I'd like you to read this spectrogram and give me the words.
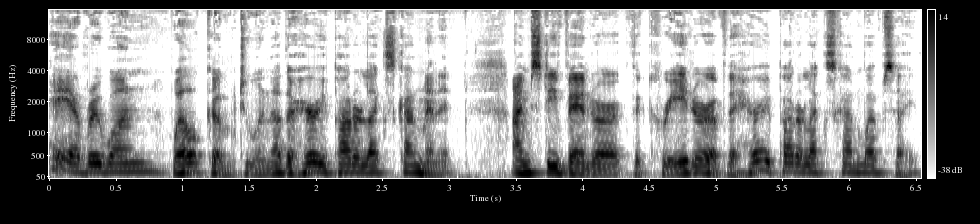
Hey everyone, welcome to another Harry Potter Lexicon Minute. I'm Steve Vander Ark, the creator of the Harry Potter Lexicon website.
